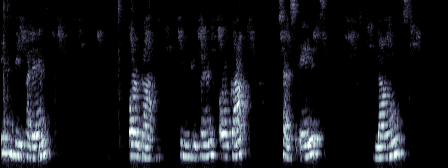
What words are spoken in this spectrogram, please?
in different organ, in different organ such as lungs,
